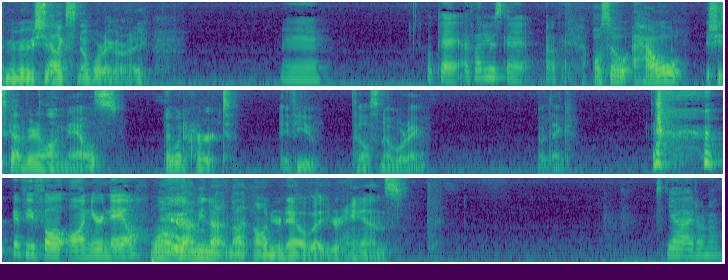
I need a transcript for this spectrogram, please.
I mean, maybe she So- likes snowboarding already. Okay, I thought he was gonna. Okay, Also, how she's got very long nails. That would hurt if you fell snowboarding. I would think. if you fall on your nail, Well, no, I mean not not on your nail, but your hands. yeah, I don't know.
